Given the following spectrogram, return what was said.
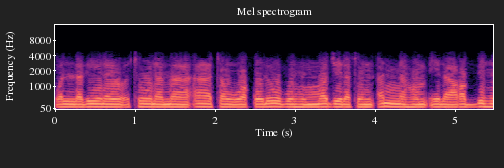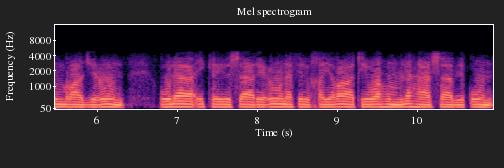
والذين يؤتون ما آتوا وقلوبهم وجلة أنهم إلى ربهم راجعون. أولئك يسارعون في الخيرات وهم لها سابقون.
